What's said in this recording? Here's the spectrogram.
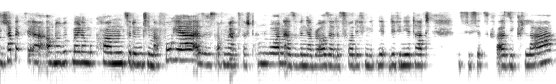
Ich habe jetzt ja auch eine Rückmeldung bekommen zu dem Thema vorher. Also das ist offenbar jetzt verstanden worden. Also wenn der Browser das vordefiniert hat, ist das jetzt quasi klar.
